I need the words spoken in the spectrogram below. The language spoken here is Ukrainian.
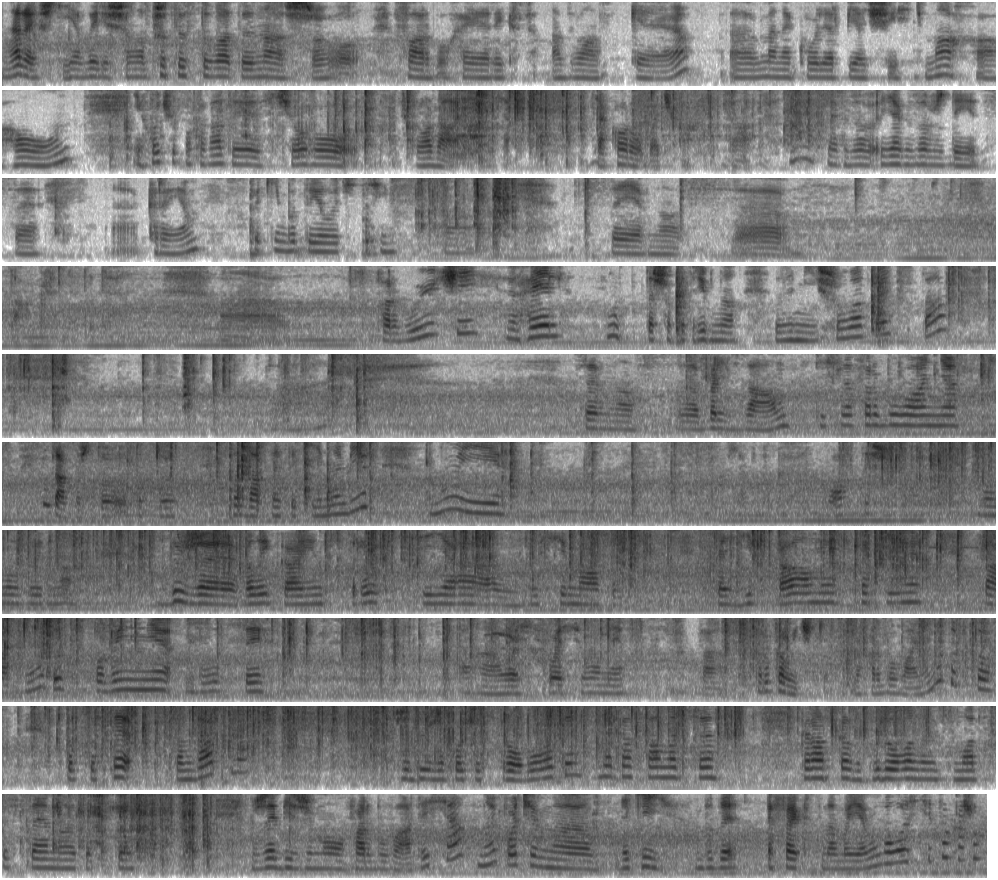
Нарешті я вирішила протестувати нашу фарбу HRX Advanced Care. Е, В мене колір 5-6 Macaron. І хочу показати, з чого складається ця коробочка. Так. Ну, як, як завжди, це е, крем в такій бутилочці. Так. Це в нас. е, Так, де тут? А, фарбуючий гель. Ну, те, що потрібно змішувати. Так. Це в нас е, бальзам після фарбування. Ну, також, то, тобто стандартний такий набір. Ну і як так класти, щоб було видно. Дуже велика інструкція з усіма тут вказівками такими. Так, ну тут повинні бути. Ага, ось ось вони. Так, рукавички для фарбування. Ну, тобто, тобто все стандартно. Вже дуже хочу спробувати, яка саме це краска з вбудованою смарт-системою. Тобто вже біжимо фарбуватися. Ну і потім, е, який буде ефект на моєму волоссі, покажу.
